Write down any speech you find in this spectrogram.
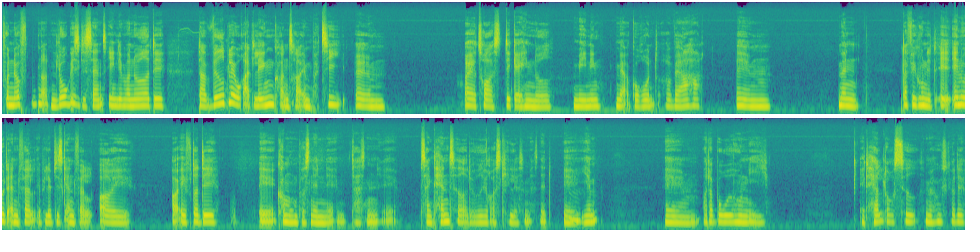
fornuften og den logiske sans egentlig var noget af det, der vedblev ret længe kontra empati. Øh, og jeg tror også, det gav hende noget mening med at gå rundt og være her. Øh, men der fik hun et, øh, endnu et anfald, epileptisk anfald, og, øh, og efter det øh, kom hun på sådan en, øh, der er sådan, øh, Sankt Hans hedder det ude i Roskilde, som er sådan et øh, Mm. hjem. Øh, og der boede hun i et halvt års tid, som jeg husker det,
